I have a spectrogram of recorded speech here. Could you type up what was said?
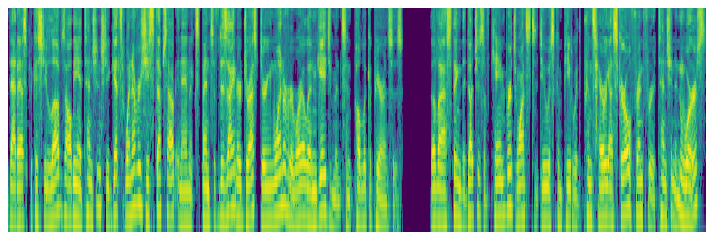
That is because she loves all the attention she gets whenever she steps out in an expensive designer dress during one of her royal engagements and public appearances. The last thing the Duchess of Cambridge wants to do is compete with Prince Harry's girlfriend for attention and worse,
